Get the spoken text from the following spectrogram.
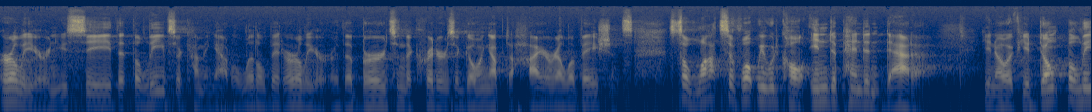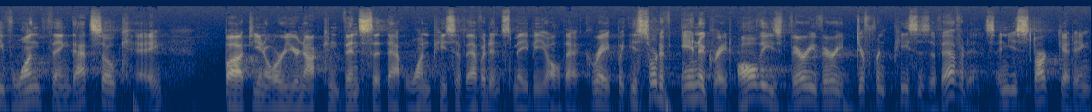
earlier, and you see that the leaves are coming out a little bit earlier, or the birds and the critters are going up to higher elevations. So lots of what we would call independent data you know, if you don't believe one thing, that's okay, but, you know, or you're not convinced that that one piece of evidence may be all that great, but you sort of integrate all these very, very different pieces of evidence and you start getting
